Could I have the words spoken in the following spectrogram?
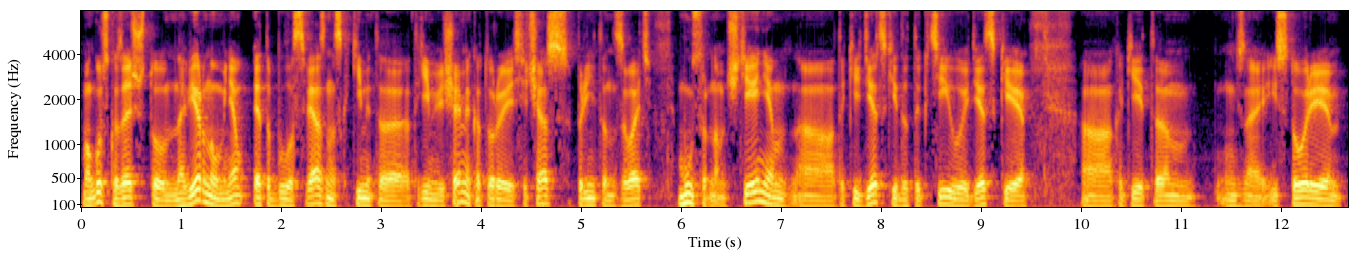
могу сказать, что, наверное, у меня это было связано с какими-то такими вещами, которые сейчас принято называть мусорным чтением, э, такие детские детективы, детские э, какие-то, не знаю, истории –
